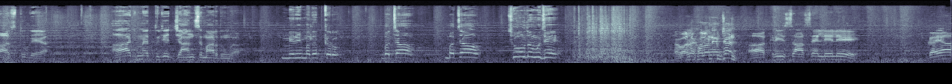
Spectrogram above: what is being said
आज तू गया। आज मैं तुझे जान से मार दूँगा। मेरी मदद करो। बचाओ बचाओ छोड़ दो मुझे। दरवाज़ा खोलो नेमचंद आखिरी साँसें ले ले। गया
